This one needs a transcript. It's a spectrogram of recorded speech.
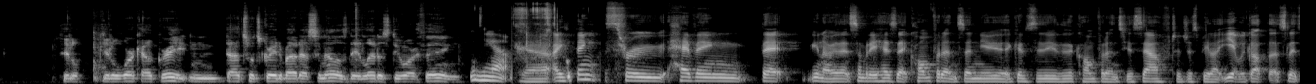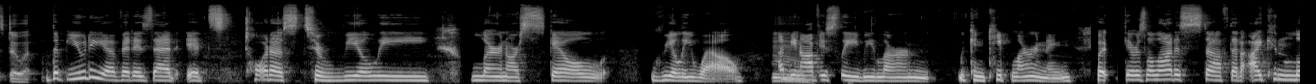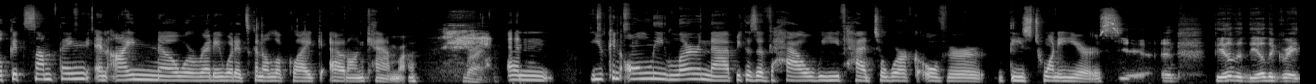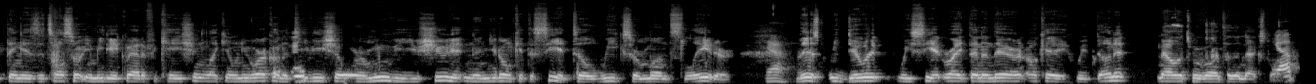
it'll it'll work out great. And that's what's great about SNL is they let us do our thing. yeah Yeah, I think through having that, you know, that somebody has that confidence in you, it gives you the confidence yourself to just be like, yeah, we got this, let's do it. the beauty of it is that it's taught us to really learn our skill really well. I mean, mm. obviously, we learn, we can keep learning, but there's a lot of stuff that I can look at something and I know already what it's going to look like out on camera. Right. And you can only learn that because of how we've had to work over these 20 years. Yeah, and the other the other great thing is it's also immediate gratification. Like you know, when you work on a mm-hmm. TV show or a movie, you shoot it and then you don't get to see it till weeks or months later. Yeah. This we do it, we see it right then and there. Okay, we've done it. Now let's move on to the next one. Yep.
